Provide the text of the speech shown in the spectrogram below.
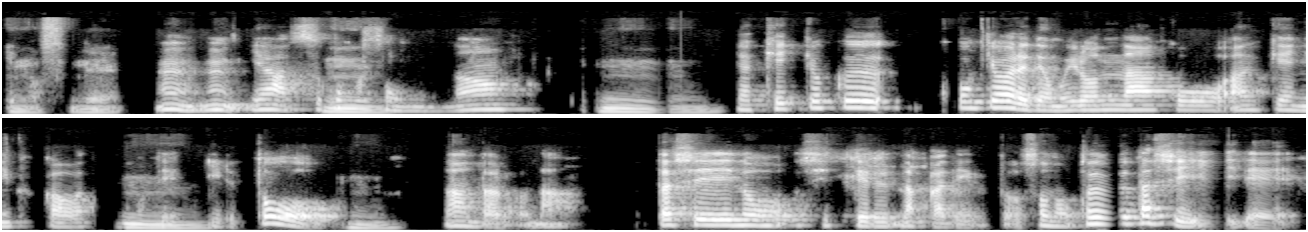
いますね。うんうん。いや、すごくそう思うな。うん。いや、結局、公共あれでもいろんなこう案件に関わっていると、うん。なんだろうな。私の知ってる中で言うと、その豊田市で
